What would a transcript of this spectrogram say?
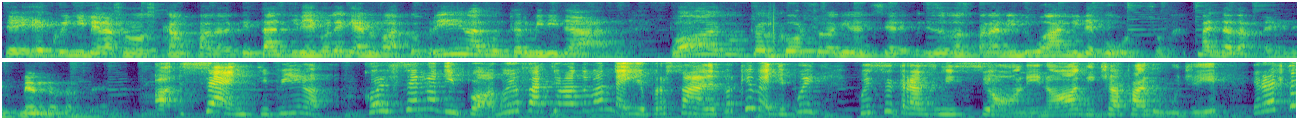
e, e quindi me la sono scampata perché tanti miei colleghi hanno fatto prima tutto il militare poi tutto il corso da finanziaria quindi sono sparati due anni di corso ma è andata bene mi è andata bene Oh, senti Pino, col senno di poi voglio farti una domanda io personale, perché vedi poi queste trasmissioni, no, di Ciapalugi, in realtà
